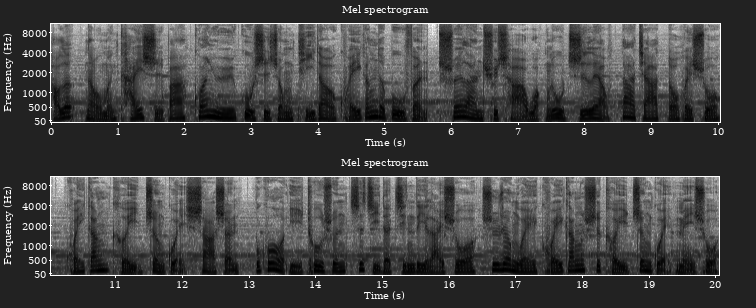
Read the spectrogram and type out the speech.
好了，那我们开始吧。关于故事中提到魁罡的部分，虽然去查网络资料，大家都会说魁罡可以镇鬼煞神。不过以兔孙自己的经历来说，是认为魁罡是可以镇鬼，没错。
